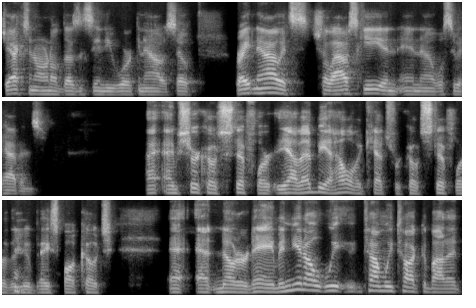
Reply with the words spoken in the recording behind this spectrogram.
Jackson Arnold doesn't seem to be working out. So right now it's Cholowsky and, and uh, we'll see what happens. I, am sure Coach Stiffler. Yeah, that'd be a hell of a catch for Coach Stiffler, the new baseball coach at, at Notre Dame. And, you know, we, Tom, we talked about it.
